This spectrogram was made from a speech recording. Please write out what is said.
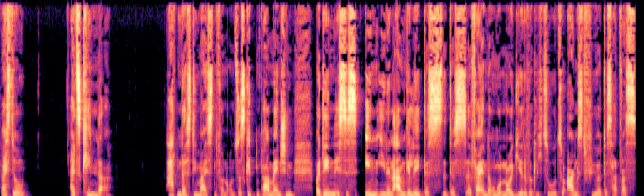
Weißt du, als Kinder hatten das die meisten von uns. Es gibt ein paar Menschen, bei denen ist es in ihnen angelegt, dass, dass Veränderung und Neugierde wirklich zu, zu Angst führt. Das hat was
